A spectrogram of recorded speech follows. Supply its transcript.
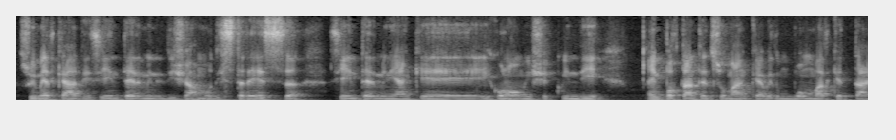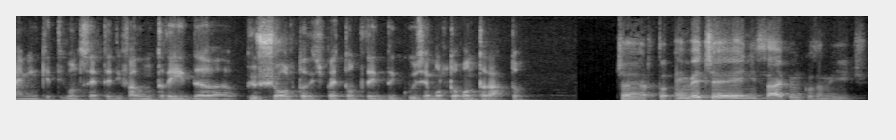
sui mercati, sia in termini diciamo di stress, sia in termini anche economici e quindi è importante insomma anche avere un buon market timing che ti consente di fare un trade più sciolto rispetto a un trade in cui sei molto contratto. Certo, e invece Eni Saipem cosa mi dici?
